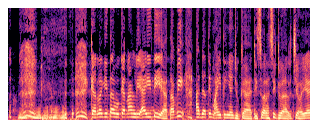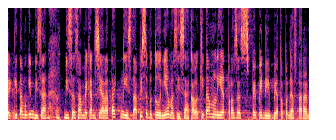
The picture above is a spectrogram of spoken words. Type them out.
Karena kita bukan ahli IT ya, tapi ada tim IT-nya juga di Suara Sidoarjo ya. Kita mungkin bisa bisa sampaikan secara teknis, tapi sebetulnya Mas Isa, kalau kita melihat proses PPDB atau pendaftaran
